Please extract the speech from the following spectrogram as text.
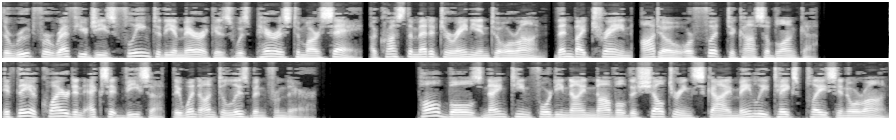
the route for refugees fleeing to the Americas was Paris to Marseille, across the Mediterranean to Oran, then by train, auto or foot to Casablanca. If they acquired an exit visa, they went on to Lisbon from there. Paul Bowles' 1949 novel The Sheltering Sky mainly takes place in Oran.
